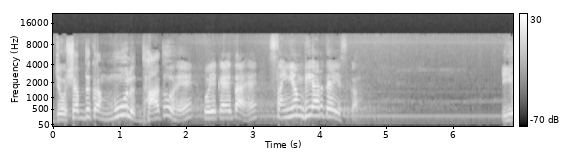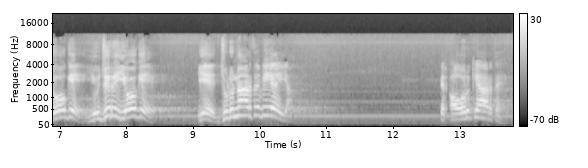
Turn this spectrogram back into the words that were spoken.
जो शब्द का मूल धातु है, वो ये कहता है, संयम भी अर्थ है इसका। योगे, युजर योगे, ये जुड़ना अर्थ भी है यहाँ। फिर और क्या अर्थ है?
